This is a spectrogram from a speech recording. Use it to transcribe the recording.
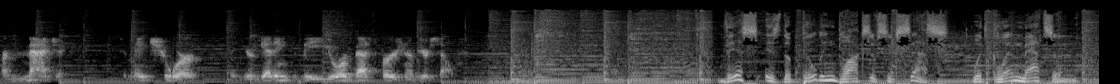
are magic to make sure that you're getting to be your best version of yourself. This is the Building Blocks of Success with Glenn Mattson.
